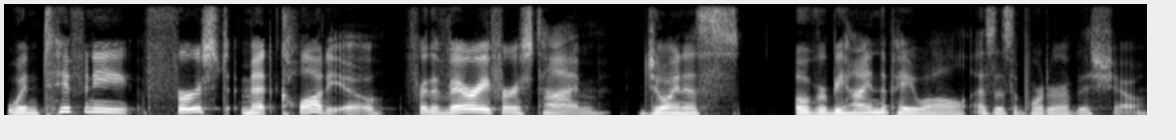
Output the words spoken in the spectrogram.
when Tiffany first met Claudio for the very first time, join us over behind the paywall as a supporter of this show.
